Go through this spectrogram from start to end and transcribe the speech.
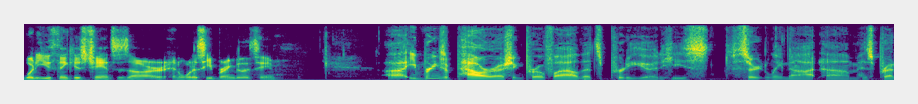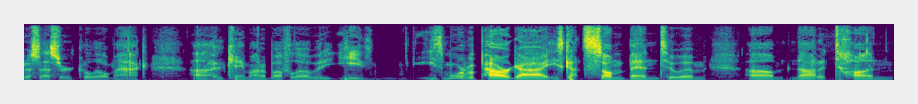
what do you think his chances are, and what does he bring to the team? Uh, he brings a power rushing profile that's pretty good. He's certainly not um, his predecessor, Khalil Mack, uh, who came out of Buffalo, but he, he's he's more of a power guy. He's got some bend to him, um, not a ton.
